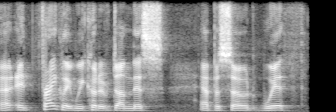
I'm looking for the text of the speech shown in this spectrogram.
uh, it, frankly, we could have done this episode with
